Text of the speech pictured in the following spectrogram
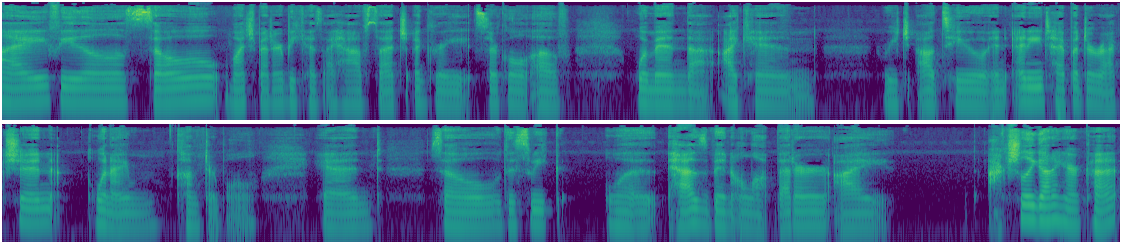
I feel so much better because I have such a great circle of women that I can reach out to in any type of direction when I'm comfortable. And so this week was has been a lot better. I actually got a haircut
